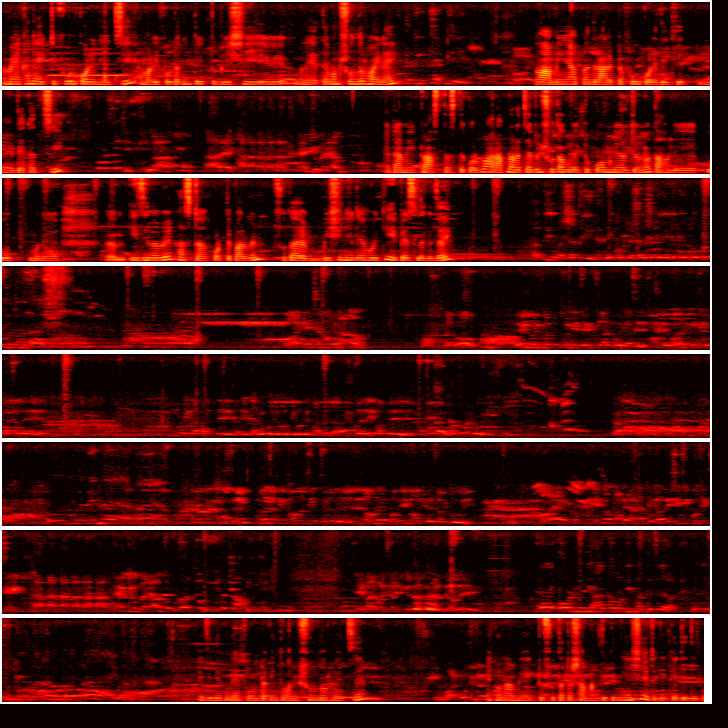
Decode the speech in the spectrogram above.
আমি এখানে একটি ফুল করে নিয়েছি। আমার এই ফুলটা কিন্তু একটু বেশি মানে তেমন সুন্দর হয় নাই। তো আমি আপনাদের আরেকটা ফুল করে দেখে, দেখাচ্ছি। এটা আমি একটু আস্তে আস্তে করব। আর আপনারা চাইবেন সুতাগুলো একটু কম নেওয়ার জন্য, তাহলে খুব মানে ইজিভাবে কাজটা করতে পারবেন। সুতায় বেশি নিলে হয় কি পেস লেগে যায়। এই যে দেখুন, এই ফোনটা কিন্তু অনেক সুন্দর হয়েছে। এখন আমি একটু সুতাটা সামনের দিকে নিয়ে এসে এটাকে কেটে দিব।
